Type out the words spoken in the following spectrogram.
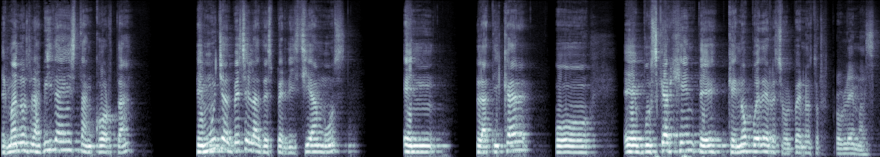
Hermanos, la vida es tan corta que muchas veces la desperdiciamos en platicar o eh, buscar gente que no puede resolver nuestros problemas.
